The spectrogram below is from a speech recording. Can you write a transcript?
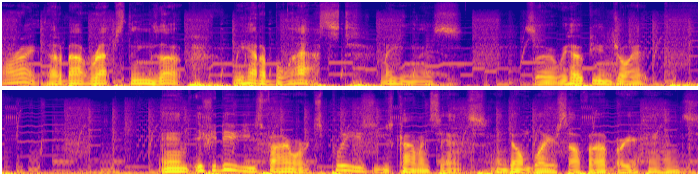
Alright, that about wraps things up. We had a blast making this, so we hope you enjoy it. And if you do use fireworks, please use common sense and don't blow yourself up or your hands.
